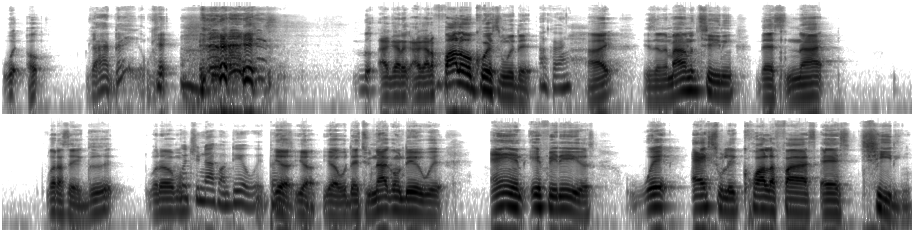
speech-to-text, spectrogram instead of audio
What, oh, god damn. Okay. Look, I got I got a follow up question with that. Okay. All right, is an amount of cheating that's not what I said good, whatever. What you're not gonna deal with? yeah, basically. yeah, yeah. What that you're not gonna deal with, and if it is, what actually qualifies as cheating?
